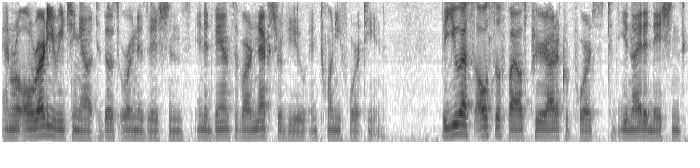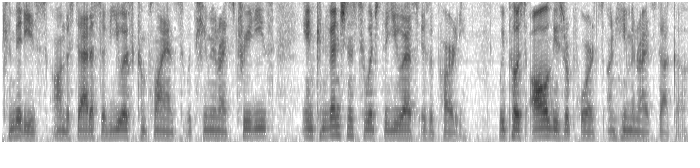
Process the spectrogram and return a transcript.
and we're already reaching out to those organizations in advance of our next review in 2014. The U.S. also files periodic reports to the United Nations committees on the status of U.S. compliance with human rights treaties and conventions to which the U.S. is a party. We post all of these reports on humanrights.gov.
